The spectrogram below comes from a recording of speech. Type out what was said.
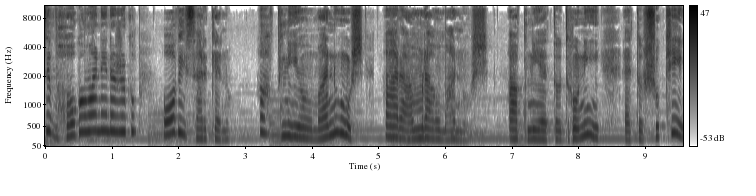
যে ভগবানের এরকম অবিচার কেন? আপনিও মানুষ আর আমরাও মানুষ। আপনি এত ধনী, এত সুখী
